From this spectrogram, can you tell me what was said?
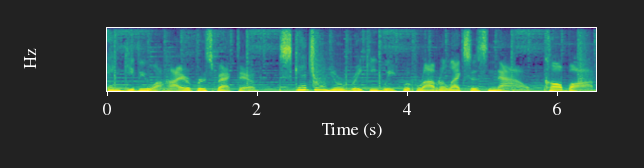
and give you a higher perspective. Schedule your Reiki week with Robin Alexis now. Call Bob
